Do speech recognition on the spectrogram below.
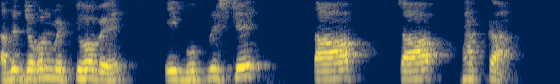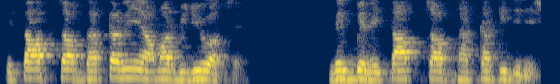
তাদের যখন মৃত্যু হবে, এই ভূপৃষ্ঠে তাপ, চাপ, ধাক্কা, এই তাপ, চাপ, ধাক্কা নিয়ে আমার ভিডিও আছে। দেখবেন এই তাপ, চাপ, ধাক্কা কি জিনিস?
